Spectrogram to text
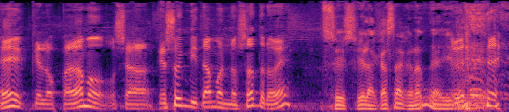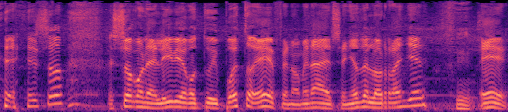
Eh, que los pagamos. O sea, que eso invitamos nosotros, ¿eh? Sí, sí, la casa es grande allí. eso, eso con el IBI, con tu impuesto, eh, fenomenal. El señor de los Rangers, Sí. eh,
